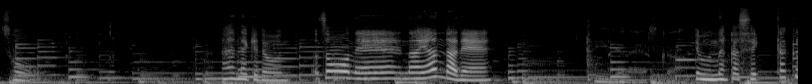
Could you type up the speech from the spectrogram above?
そう。なんだけどそうね。悩んだね。いいじゃないですか。でもなんかせっかく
